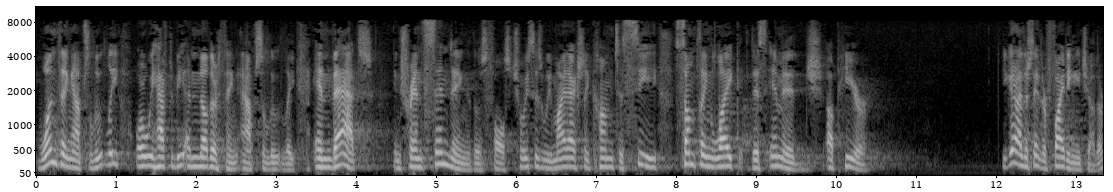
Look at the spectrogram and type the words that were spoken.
one thing absolutely or we have to be another thing absolutely. And that, in transcending those false choices, we might actually come to see something like this image up here. You can either say they're fighting each other,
